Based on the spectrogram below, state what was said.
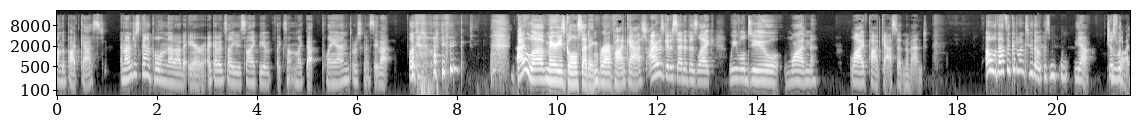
on the podcast. And I'm just kind of pulling that out of air. I got to tell you, it's not like we have like something like that planned. I'm just going to say that. Logan, what do you think? I love Mary's goal setting for our podcast. I was going to set it as like we will do one live podcast at an event. Oh, that's a good one too, though, because we could, yeah, just one.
